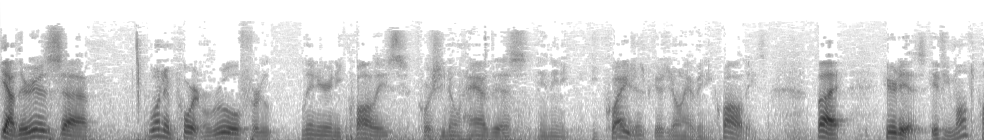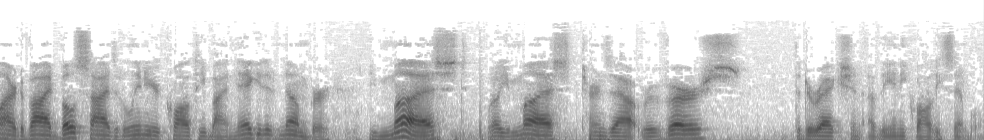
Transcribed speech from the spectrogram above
yeah, there is uh, one important rule for linear inequalities. Of course, you don't have this in any equations because you don't have inequalities. But here it is. If you multiply or divide both sides of a linear equality by a negative number, you must, well, you must, turns out, reverse the direction of the inequality symbol.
